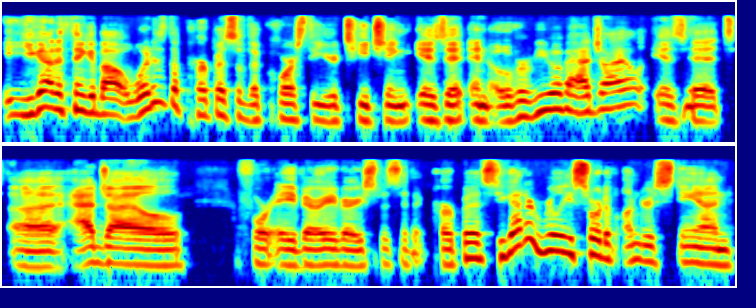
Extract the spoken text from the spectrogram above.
you got to think about what is the purpose of the course that you're teaching. Is it an overview of agile? Is it uh, agile for a very very specific purpose? You got to really sort of understand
